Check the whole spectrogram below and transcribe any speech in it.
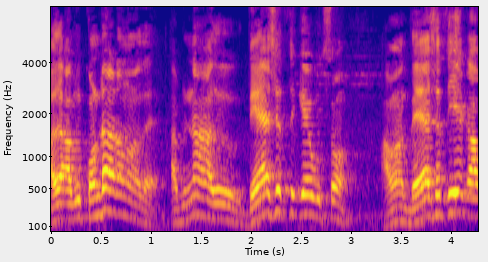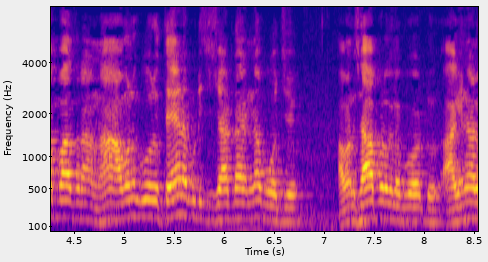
அது அது கொண்டாடணும் அதை. அப்படின்னா அது தேசத்துக்கே உற்சவம் அவன் தேசத்தையே காப்பாற்றுறான்னா அவனுக்கு ஒரு தேனை பிடிச்சி சாட்டா என்ன போச்சு? அவன் சாப்பிட்றதுல போட்டு அதனால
